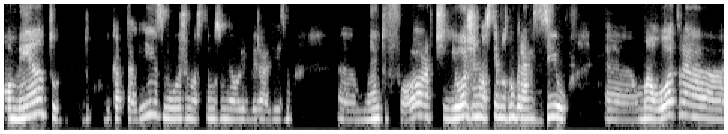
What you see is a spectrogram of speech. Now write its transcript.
momento do, capitalismo. Hoje nós temos um neoliberalismo uh, muito forte e hoje nós temos no Brasil uh, uma outra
